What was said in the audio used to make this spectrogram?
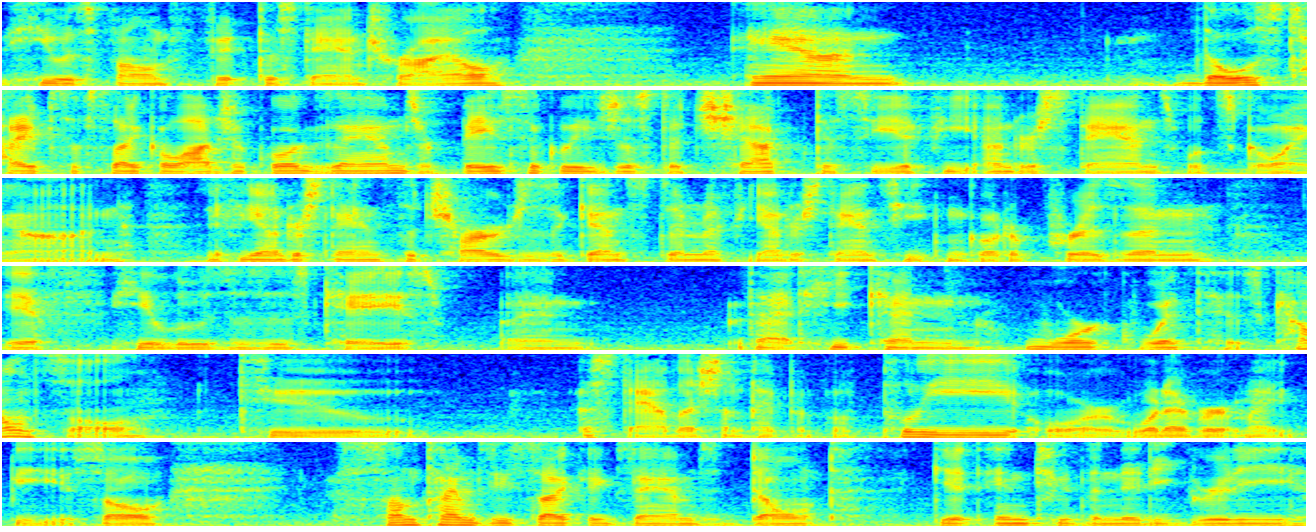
he was found fit to stand trial. And those types of psychological exams are basically just a check to see if he understands what's going on, if he understands the charges against him, if he understands he can go to prison, if he loses his case, and that he can work with his counsel to establish some type of a plea or whatever it might be. So sometimes these psych exams don't get into the nitty gritty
